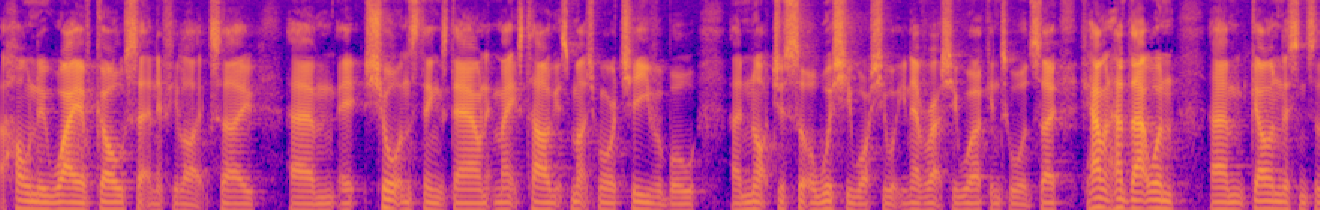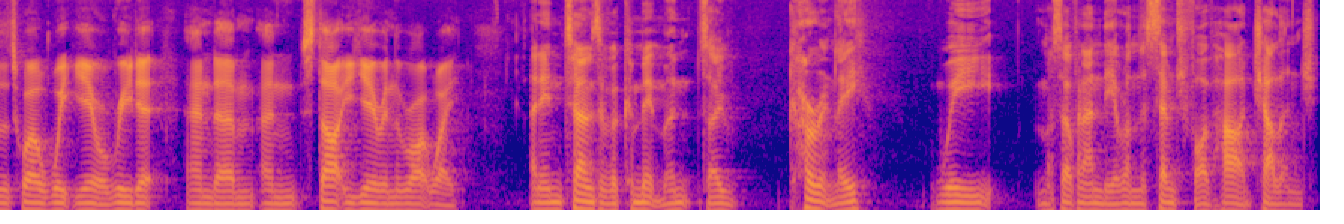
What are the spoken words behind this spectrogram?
a whole new way of goal setting, if you like. So um, it shortens things down. It makes targets much more achievable and not just sort of wishy washy what you're never actually working towards. So if you haven't had that one, um, go and listen to the 12 week year or read it and um, and start your year in the right way. And in terms of a commitment, so currently we, myself and Andi, are on the 75 hard challenge,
